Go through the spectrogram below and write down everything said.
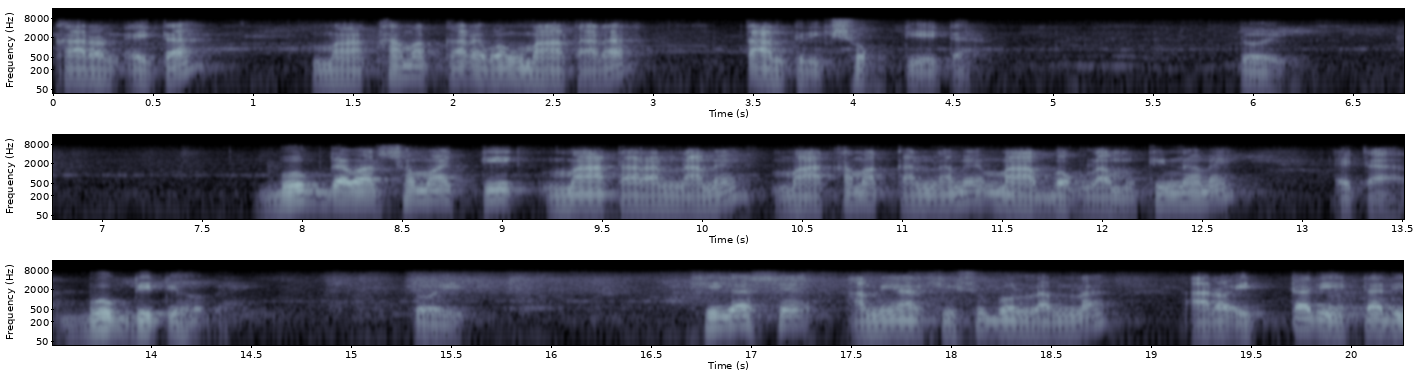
কারণ এটা মা খামাক্কার এবং মা তারার তান্ত্রিক শক্তি এটা। তো বুক দেওয়ার সময় ঠিক মা তারার নামে, মা খামাক্কার নামে, মা বগলামুখীর নামে এটা বুক দিতে হবে। তো ঠিক আছে, আমি আর কিছু বললাম না। আরও ইত্যাদি ইত্যাদি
